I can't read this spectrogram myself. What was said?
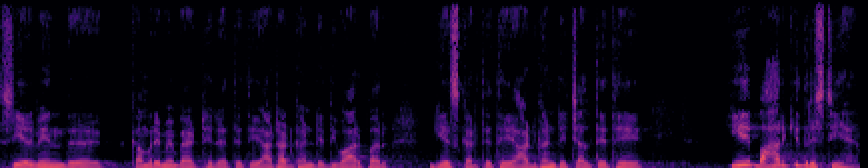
श्री अरविंद कमरे में बैठे रहते थे आठ आठ घंटे दीवार पर गेस करते थे, आठ घंटे चलते थे ये बाहर की दृष्टि है।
